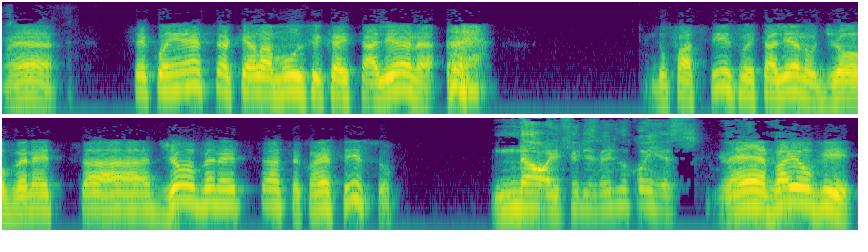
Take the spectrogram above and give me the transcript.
É. Você conhece aquela música italiana do fascismo italiano, Giovenezza, Giovenezza, você conhece isso? Não, infelizmente não conheço. Eu, é, vai eu... ouvir.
